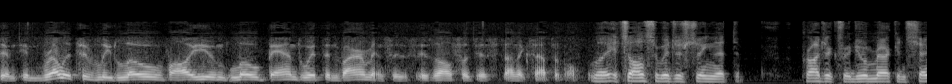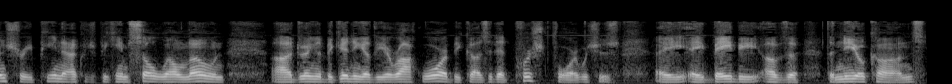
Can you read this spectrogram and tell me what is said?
in, in relatively low volume, low bandwidth environments is, is also just unacceptable. Well, it's also interesting that the Project for a New American Century, PNAC, which became so well known uh, during the beginning of the Iraq War because it had pushed for, it, which is a, a baby of the, the neocons,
